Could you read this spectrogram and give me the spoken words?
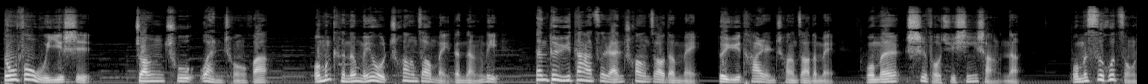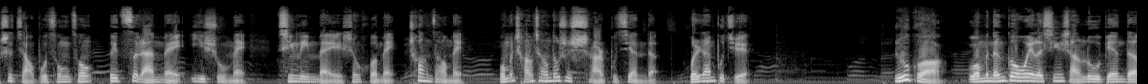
东风无疑是，装出万重花。我们可能没有创造美的能力，但对于大自然创造的美，对于他人创造的美，我们是否去欣赏了呢？我们似乎总是脚步匆匆，对自然美、艺术美、心灵美、生活美、创造美，我们常常都是视而不见的，浑然不觉。如果我们能够为了欣赏路边的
